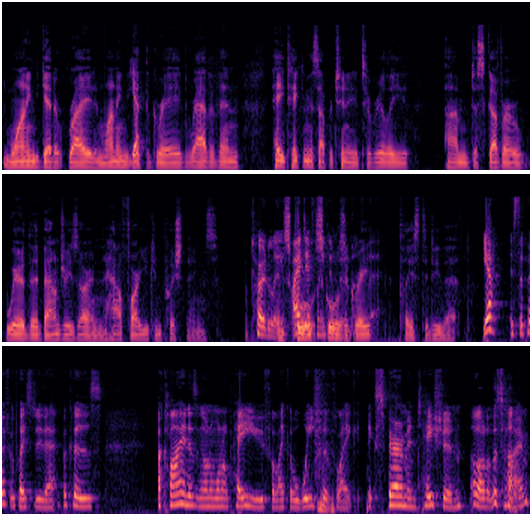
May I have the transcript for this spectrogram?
wanting to get it right and wanting to Yep. get the grade rather than, hey, taking this opportunity to really um, discover where the boundaries are and how far you can push things. totally. And I school, definitely school is a didn't do enough of great place to do that. Yeah, it's the perfect place to do that because a client isn't going to want to pay you for like a week of like experimentation a lot of the time.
